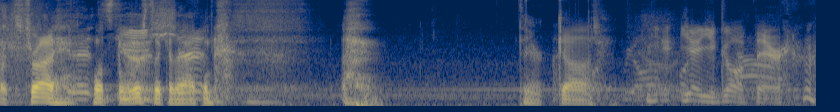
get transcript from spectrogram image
Let's try. What's the worst that could happen? Dear God. Yeah, you go up there.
